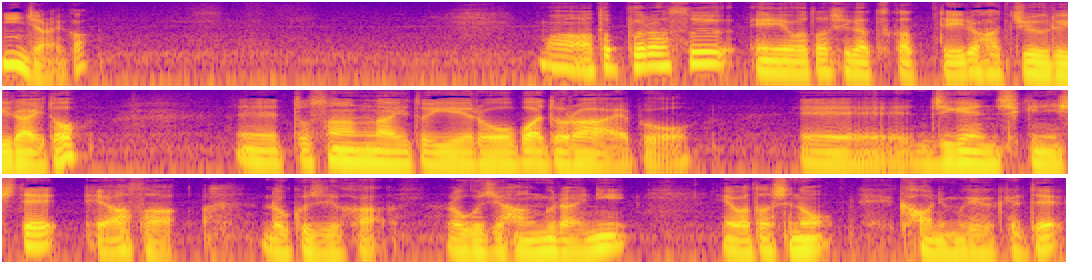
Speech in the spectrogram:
いいんじゃないか？まああとプラス、えー、私が使っている爬虫類ライト。えっ、とサンライトイエローオーバードライブを、え次元式にして朝6時か6時半ぐらいに私の顔に向けかけて、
